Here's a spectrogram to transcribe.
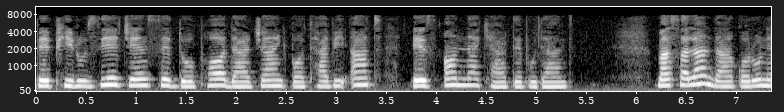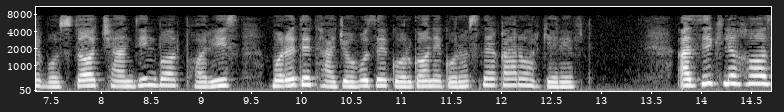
به پیروزی جنس دوپا در جنگ با طبیعت آن نکرده بودند. مثلا در قرون وسطا چندین بار پاریس مورد تجاوز گرگان گرسنه قرار گرفت. از یک لحاظ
